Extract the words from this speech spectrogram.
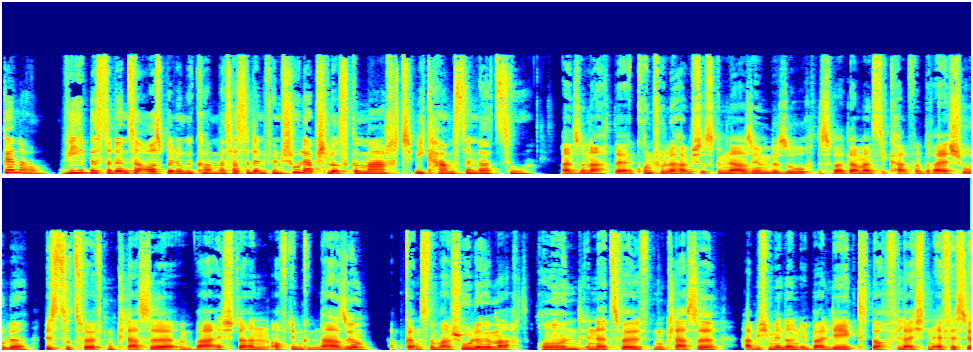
Genau. Wie bist du denn zur Ausbildung gekommen? Was hast du denn für einen Schulabschluss gemacht? Wie kam es denn dazu? Also nach der Grundschule habe ich das Gymnasium besucht. Das war damals die Karl von Dreis Schule. Bis zur 12. Klasse war ich dann auf dem Gymnasium, habe ganz normal Schule gemacht. Und in der 12. Klasse habe ich mir dann überlegt, doch vielleicht ein FSJ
